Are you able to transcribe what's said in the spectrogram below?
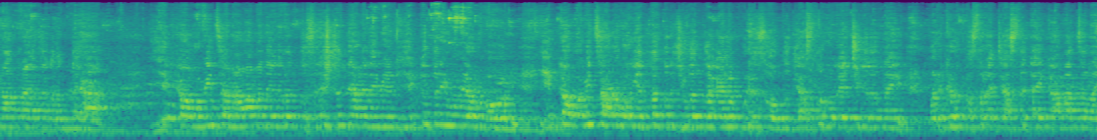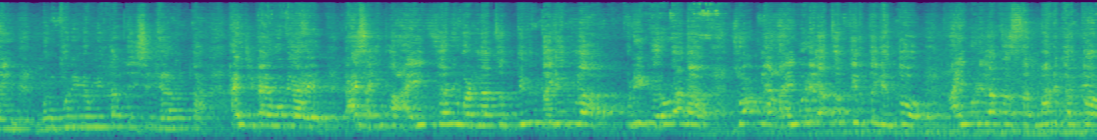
नात्रायाचा ग्रंथ हा. एका ओवीच्या नावामध्ये ग्रंथ श्रेष्ठ ज्ञानदेवी आणि एकतरी ओवी अनुभवावी. एका ओवीचा अनुभव घेतला तर जीवन जगायला पुरेसं होतं. जास्त ओव्याची गरज नाही. परखड पसरा जास्त काही कामाचं नाही. मंथुरी नवनीता तैशी घ्यानंता हाय जी काय ओवी आहे? काय सांगितलं? आईचं आणि वडिलाचं तीर्थ घेतलं. कुणी गरुडानं? जो आपल्या आई वडिलाचं तीर्थ घेतो आई वडिलाचा सन्मान करतो.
